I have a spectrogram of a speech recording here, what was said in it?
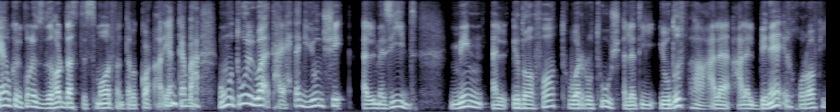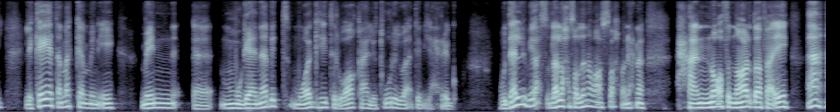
كان ممكن يكون الإزدهار ده استثمار فأنت بتكح ايا كان بقى. المهم طول الوقت هيحتاج ينشئ المزيد. من الإضافات والرتوش التي يضيفها على على البناء الخرافي لكي يتمكن من إيه؟ من آه، مجانبة مواجهة الواقع اللي طول الوقت بيحرجه. وده اللي بيحصل ده اللي حصل لنا مع الصحوة. إن إحنا هنقف النهارده فإيه؟ ها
